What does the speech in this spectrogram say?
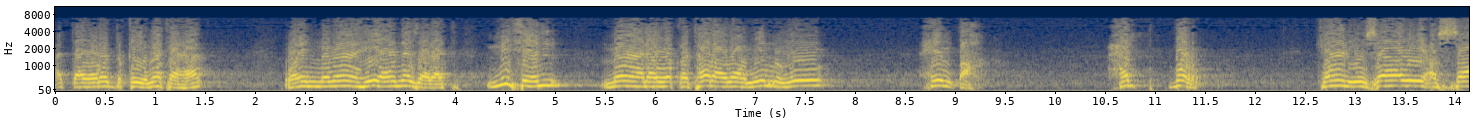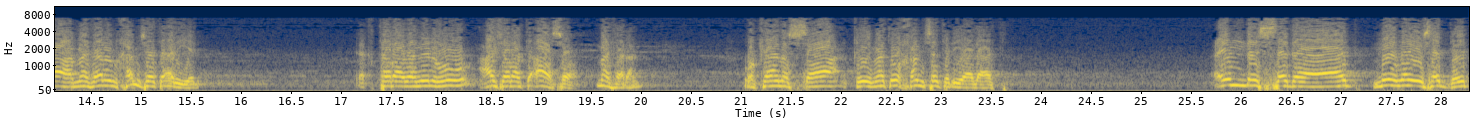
حتى يرد قيمتها وإنما هي نزلت. مثل ما لو اقترض منه حنطة حب بر. كان يساوي الصاع مثلا خمسة أريل. اقترض منه عشرة آصع مثلا. وكان الصاع قيمته خمسة ريالات. عند السداد ماذا يسدد؟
